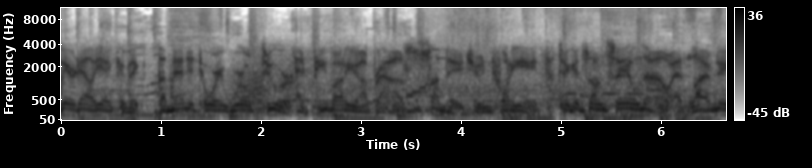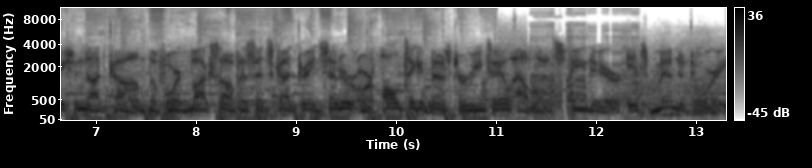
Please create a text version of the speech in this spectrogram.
Weird Al Yankovic, the Mandatory World Tour at Peabody Opera House, Sunday, June 28th. Tickets on sale now at LiveNation.com, the Ford box office at Scottrade Center, or all Ticketmaster retail outlets. Be there. It's mandatory.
